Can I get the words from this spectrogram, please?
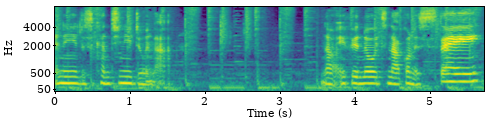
And then you just continue doing that. Now, if you know it's not gonna stay,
